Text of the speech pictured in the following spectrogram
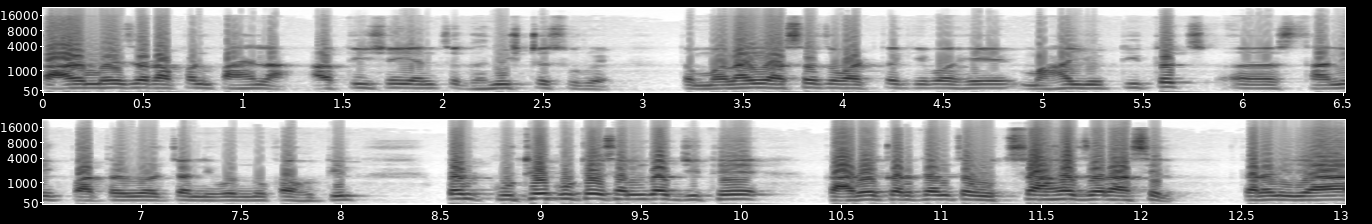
ताळमेळ जर आपण पाहिला अतिशय यांचं घनिष्ठ सुरू आहे. तर मलाही असंच वाटतं की बा हे महायुतीतच स्थानिक पातळीवरच्या निवडणुका होतील. पण कुठे कुठे समजा जिथे कार्यकर्त्यांचा उत्साह जर असेल कारण या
